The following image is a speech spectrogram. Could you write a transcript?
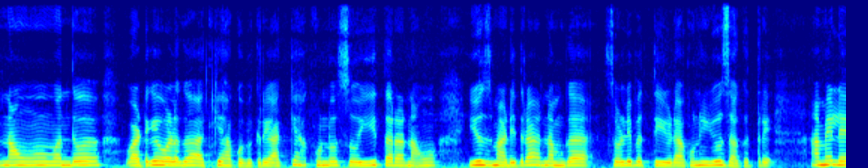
ನಾವು ಒಂದು ವಾಟಿಗೆ ಒಳಗೆ ಅಕ್ಕಿ ಹಾಕೋಬೇಕು ಅಕ್ಕಿ ಹಾಕ್ಕೊಂಡು ಸೊ ಈ ಥರ ನಾವು ಯೂಸ್ ಮಾಡಿದ್ರೆ ನಮ್ಗೆ ಸೊಳ್ಳೆ ಬತ್ತಿ ಇಡಾಕೂ ಯೂಸ್ ಆಗುತ್ತೆ ರೀ. ಆಮೇಲೆ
